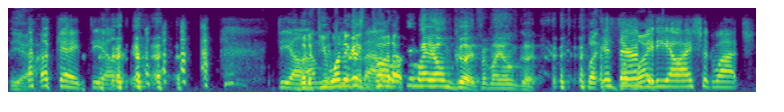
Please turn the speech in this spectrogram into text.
yeah. Okay, deal. Deal. But if I'm you wanna get caught up- for my own good. For my own good. But is there but a Mike, video I should watch?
